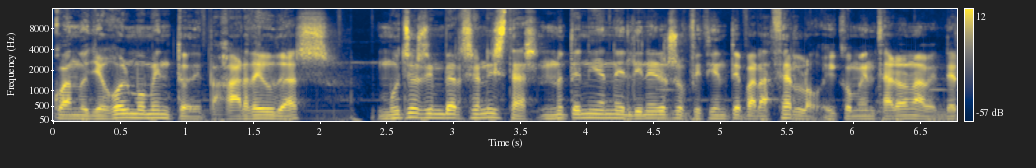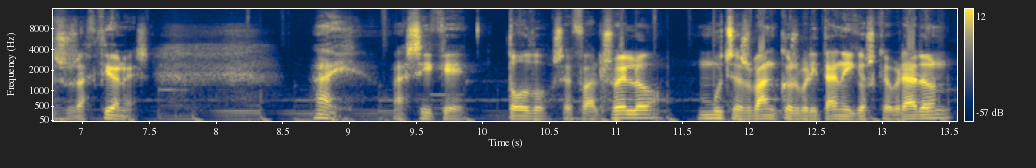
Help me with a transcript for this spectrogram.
cuando llegó el momento de pagar deudas, muchos inversionistas no tenían el dinero suficiente para hacerlo y comenzaron a vender sus acciones. Ay, así que todo se fue al suelo, muchos bancos británicos quebraron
